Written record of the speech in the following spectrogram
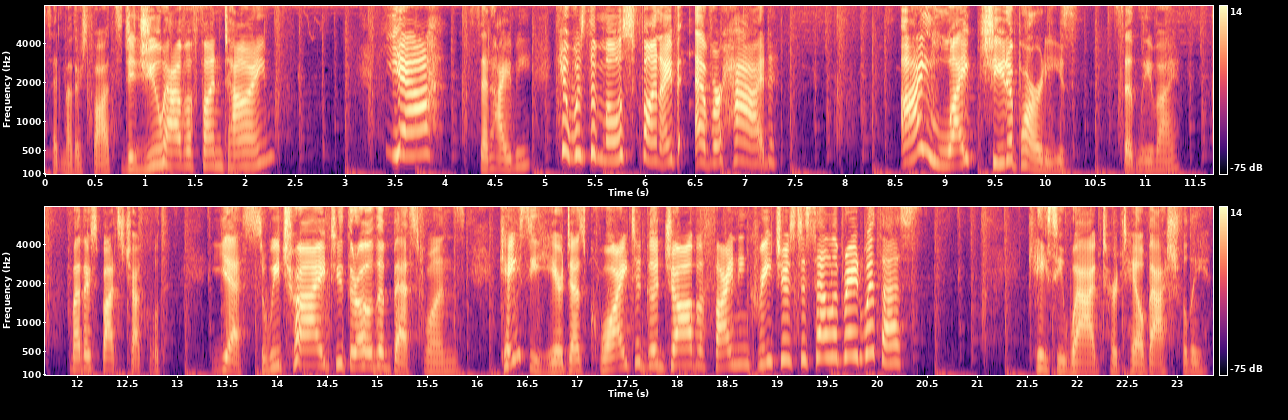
said Mother Spots, did you have a fun time? Yeah, said Ivy. It was the most fun I've ever had. I like cheetah parties, said Levi. Mother Spots chuckled. Yes, we try to throw the best ones. Casey here does quite a good job of finding creatures to celebrate with us. Casey wagged her tail bashfully.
